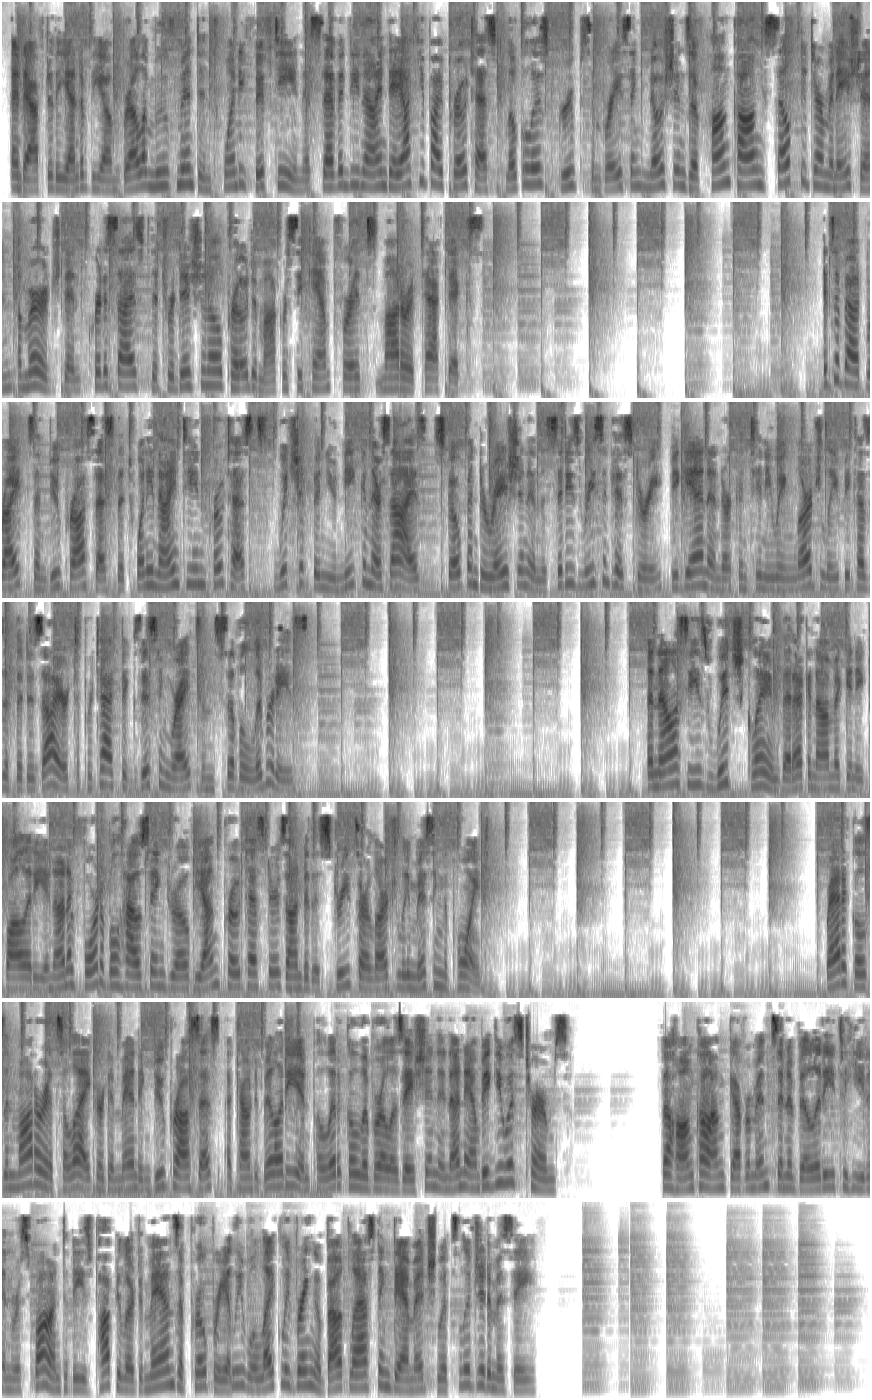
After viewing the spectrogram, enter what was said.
And after the end of the umbrella movement in 2015 a 79-day Occupy protest, localist groups embracing notions of Hong Kong's self-determination, emerged and criticized the traditional pro-democracy camp for its moderate tactics. It's about rights and due process The 2019 protests, which have been unique in their size, scope and duration in the city's recent history, began and are continuing largely because of the desire to protect existing rights and civil liberties. Analyses which claim that economic inequality and unaffordable housing drove young protesters onto the streets are largely missing the point. Radicals and moderates alike are demanding due process, accountability and political liberalization in unambiguous terms. The Hong Kong government's inability to heed and respond to these popular demands appropriately will likely bring about lasting damage to its legitimacy.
